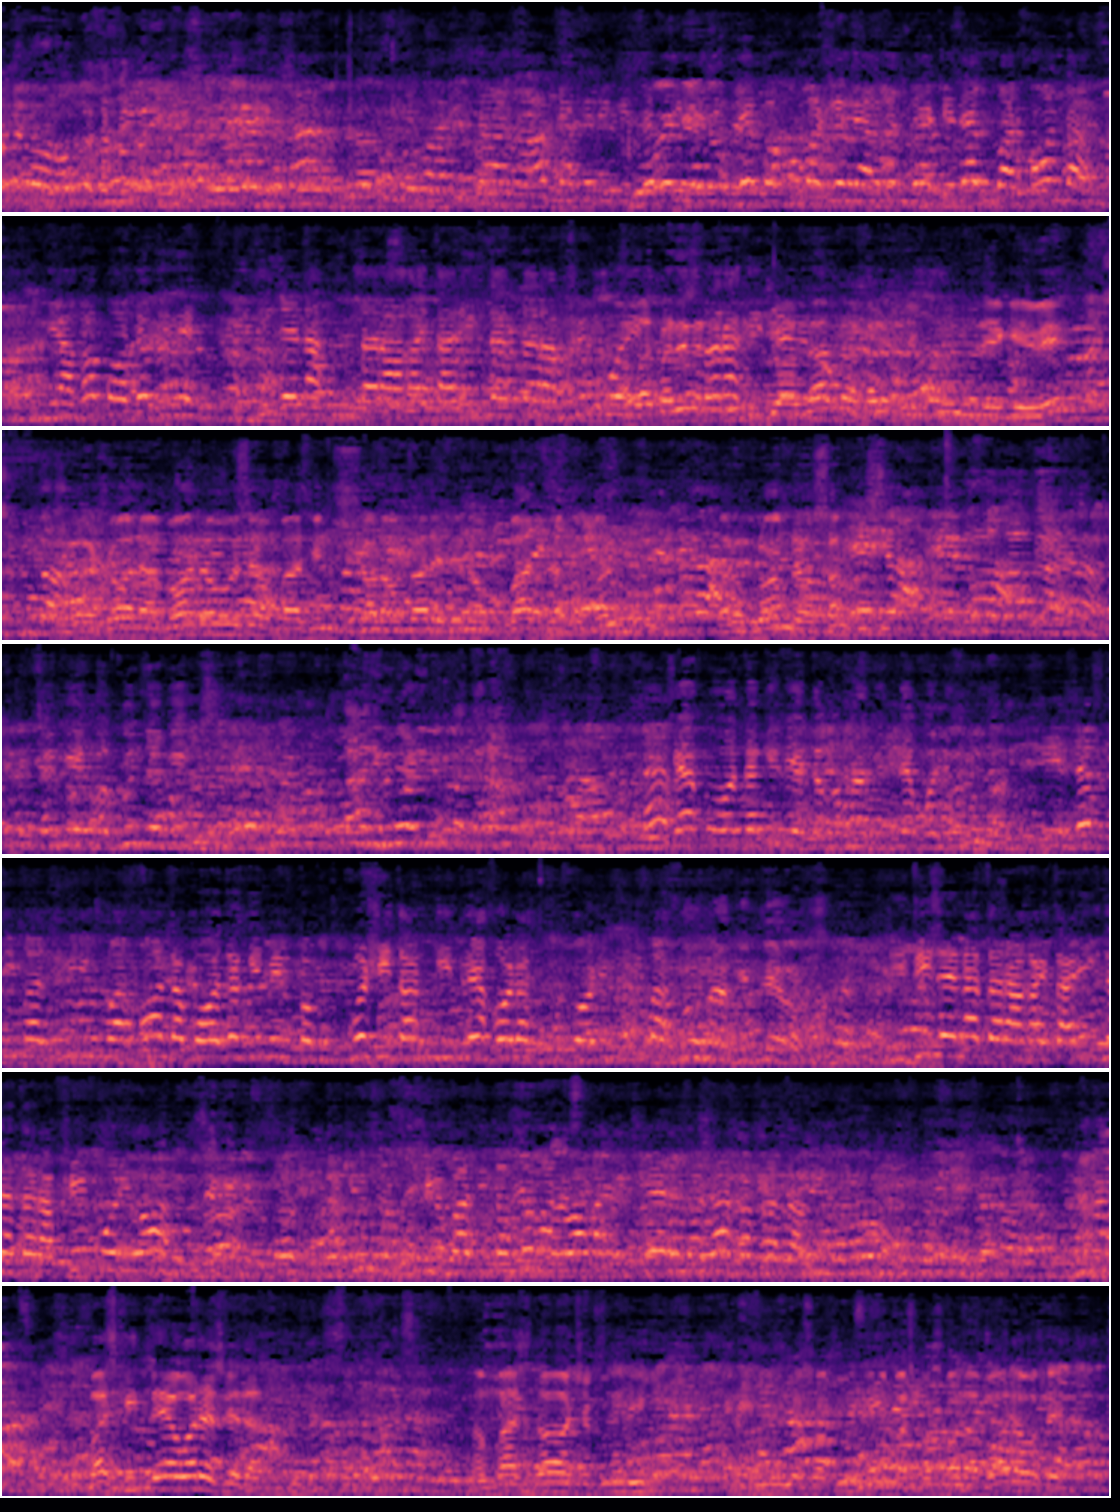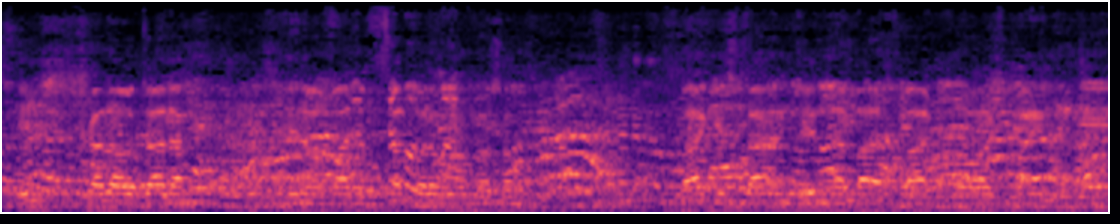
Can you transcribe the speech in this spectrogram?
دې په کومه شي هغه ځای چې دی عمرخان ده هغه په ده کې دې ځای نه تر هغه تاریخ تر تر افشین پورې سره دې جوړه ده خلک دې کوم دې کې وي ټول آباد اوسه بس ان شاء الله تعالی دې نو بعد خپل پروګرام را سم پوده کې دې ته کومه دې خولې زفتي مازوی عمر خان له پوده کې مې په کوشي تان کې دې خوله کوړې ما څومره کې دې دې دې نه تر هغه تاریخ ده تر افشي پوری وا چې پاتې تاسو ما دوا ما چې له دا خبره بس کې دې ورسې ده هم بس دا چې کوم دي مسافر دي بس په خپل آباد او ته ان شاء الله تعالی دنا آباد په خپل ورو ورو سره Pakistan, Jinnabad, Pakistan, Pakistan.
